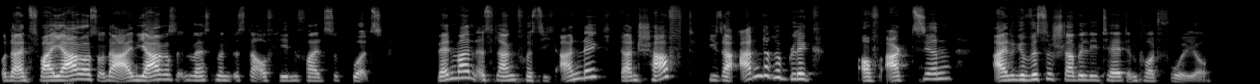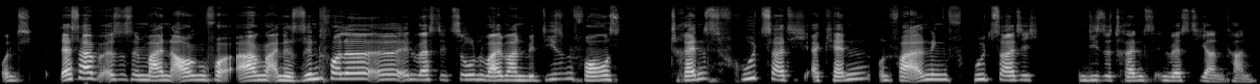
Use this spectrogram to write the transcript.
und ein Zwei-Jahres- oder ein Jahresinvestment ist da auf jeden Fall zu kurz. Wenn man es langfristig anlegt, dann schafft dieser andere Blick auf Aktien eine gewisse Stabilität im Portfolio. Und deshalb ist es in meinen Augen eine sinnvolle äh, Investition, weil man mit diesen Fonds Trends frühzeitig erkennen und vor allen Dingen frühzeitig in diese Trends investieren kann.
